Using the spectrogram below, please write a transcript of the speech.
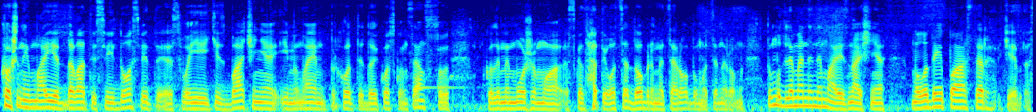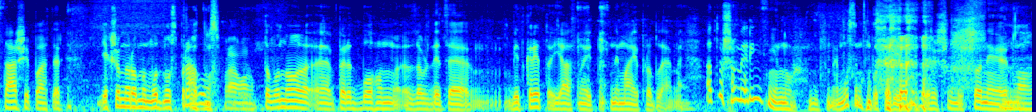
кожен має давати свій досвід, е, свої якісь бачення, і ми маємо приходити до якогось консенсусу, коли ми можемо сказати, оце добре, ми це робимо, це не робимо. Тому для мене немає значення молодий пастир чи старший пастир. Якщо ми робимо одну справу, Одну справу. то воно е, перед Богом завжди це відкрито, ясно, і тут немає проблеми. А то, що ми різні, ну ми мусимо бути різні. Ж ніхто не Ну,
